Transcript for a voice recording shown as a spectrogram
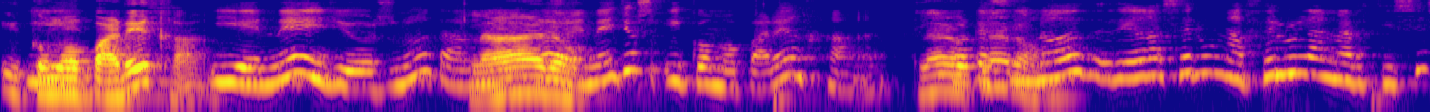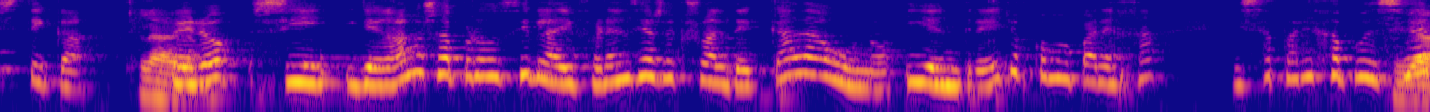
y como en- pareja. Y en ellos, ¿no? También, Claro. claro, en ellos y como pareja. Claro, Porque claro. si no, llega a ser una célula narcisística. Claro. Pero si llegamos a producir la diferencia sexual de cada uno y entre ellos como pareja, esa pareja puede ser,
